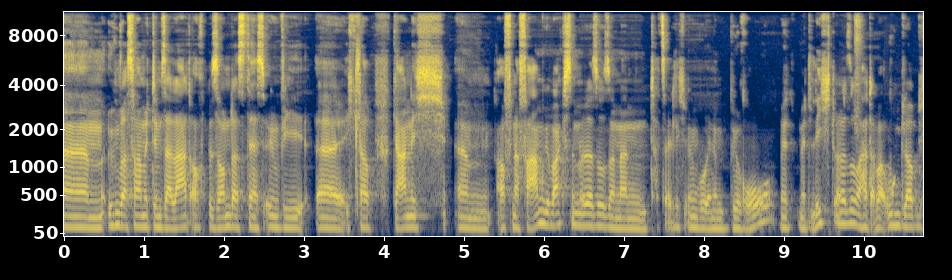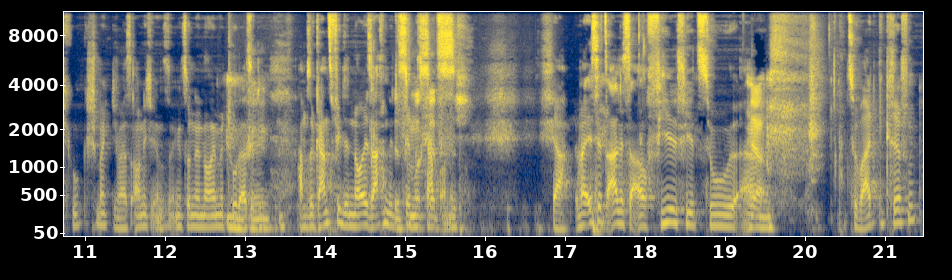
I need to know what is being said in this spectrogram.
Ähm, irgendwas war mit dem Salat auch besonders, der ist irgendwie, äh, ich glaube, gar nicht ähm, auf einer Farm gewachsen oder so, sondern tatsächlich irgendwo in einem Büro mit, mit Licht oder so, hat aber unglaublich gut geschmeckt. Ich weiß auch nicht, irgend so eine neue Methode. Okay. Also die haben so ganz viele neue Sachen, das, das muss jetzt auch nicht. Ja, aber ist jetzt alles auch viel, viel zu, ähm, ja. zu weit gegriffen.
